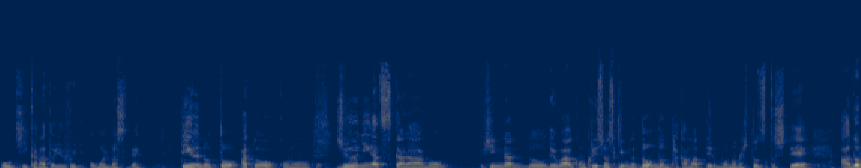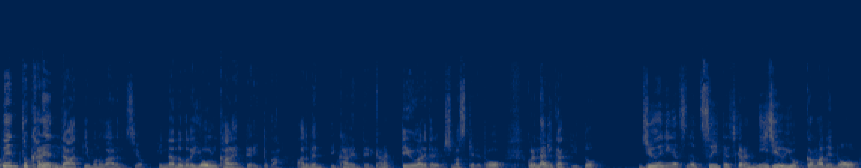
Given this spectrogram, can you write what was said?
大きいかなというふうに思いますね。っていうのとあとこの12月からもうフィンランドではこのクリスマス気分がどんどん高まっているものの一つとしてアドベントカレンダーっていうものがあるんですよ。フィンランド語でヨールカレンテリとかアドベンティカレンテリかなって言われたりもしますけれどこれ何かっていうと12月の1日から24日までの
